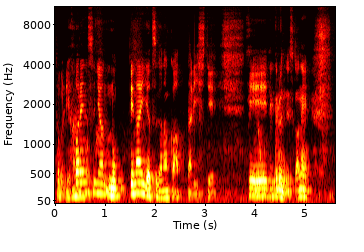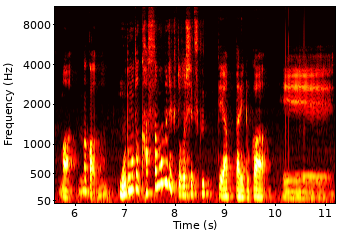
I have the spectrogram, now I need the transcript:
多分リファレンスには載ってないやつがなんかあったりして、えー、てくるんですかね。まあ、なんか、もともとカスタムオブジェクトとして作ってあったりとか、えー、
